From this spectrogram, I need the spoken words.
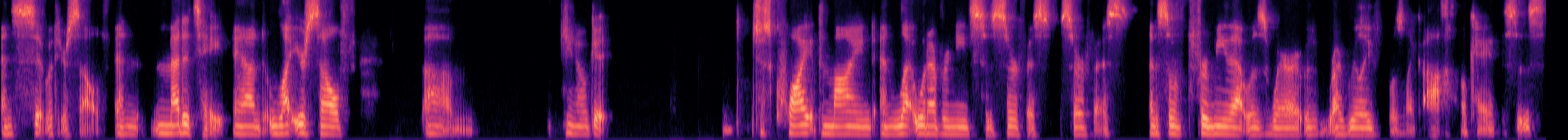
and sit with yourself and meditate and let yourself um, you know get just quiet the mind and let whatever needs to surface surface and so for me that was where it was i really was like ah okay this is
